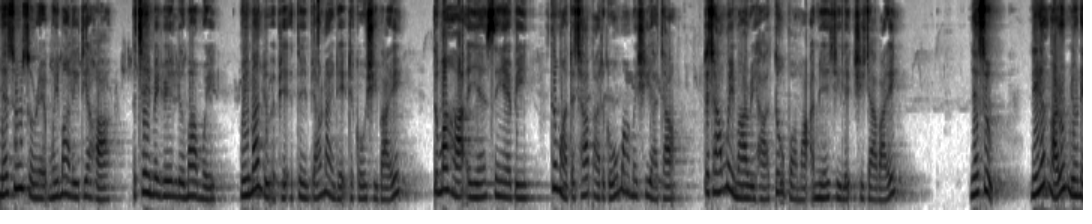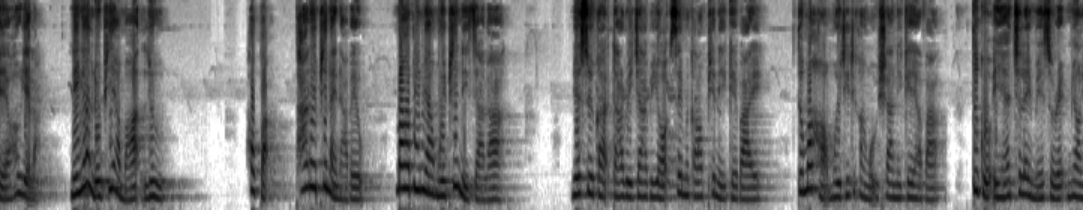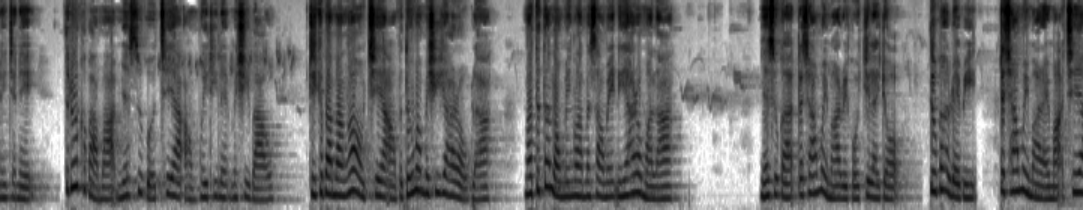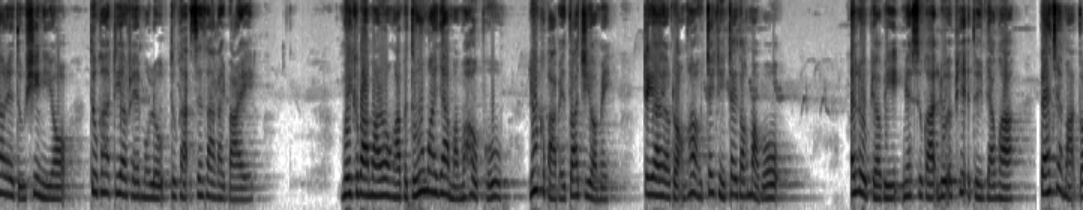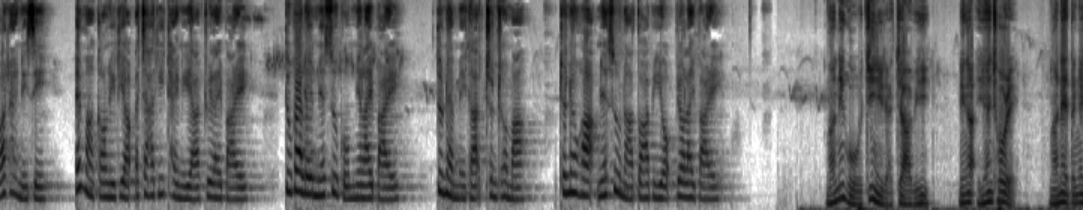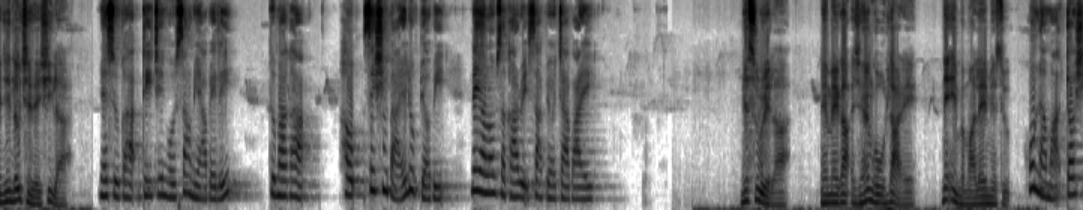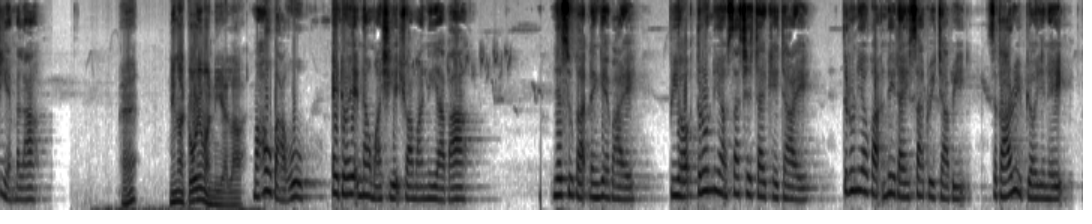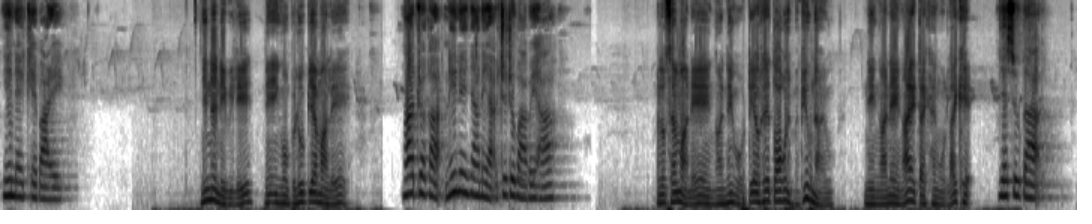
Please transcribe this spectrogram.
မျက်စုဆိုတဲ့မွေးမလေးတစ်ယောက်ဟာအချိန်မရွေးလူမမွေမွေးမလူအဖြစ်အသွင်ပြောင်းနိုင်တဲ့တကူရှိပါတယ်။သူမဟာအရင်ဆင်းရဲပြီးသူ့မှာတခြားဘာတကူမှမရှိရကြောင်းတခြားမွေးမတွေဟာသူ့အပေါ်မှာအမြဲရှိလိရှိကြပါတယ်။မျက်စုနေကငါတို့မျိုးနယ်ရဟုတ်ရဲ့လား။နေကလူဖြစ်ရမှာလူဟုတ်ပါဖားလေးဖြစ်နိုင်တာပဲ။မှားပြီးများမွေဖြစ်နေကြလား။မျက်စုကဒါရီကြပြီးတော့စိတ်မကောင်းဖြစ်နေခဲ့ပါတယ်။သူမဟာမွေထီးတစ်ကောင်ကိုရှာနေခဲ့ရပါ။သူ့ကိုအရန်ချစ်လိုက်မယ်ဆိုတဲ့မျှော်လင့်ချက်နဲ့ သူတို့ကဘာမှာမျက်စုကိုချစ်ရအောင်မွေထီးလည်းမရှိပါဘူး။ဒီကဘာမှာငါ့ကိုချစ်ရအောင်ဘယ်သူမှမရှိရတော့ဘူးလား။ငါတက်တက်လုံးမင်္ဂလာမဆောင်မနေရတော့မှလား။မျက်စုကတခြားမွေမားတွေကိုကြည့်လိုက်တော့သူကလွယ်ပြီးတခြားမွေမားတိုင်းမှာအချစ်ရတဲ့သူရှိနေတော့သူကတယောက်တည်းမလို့သူကစဉ်းစားလိုက်ပါတယ်။မွေကဘာမှာတော့ငါဘယ်သူမှရမှာမဟုတ်ဘူး။လူကဘာပဲသွားကြည့်ရမယ်။တရားရောက်တော့ငါ့ကိုကြိုက်ချင်ကြိုက်သွားမှာပေါ့။အဲ့လိုပြောပြီးမျက်စုကလူအဖြစ်အသွင်ပြောင်းကပန်းချံမှာသွားထိုင်နေစဉ် အဲ့မှာကောင်းလေးတယောက်အကြာကြီးထိုင်နေတာတွေ့လိုက်ပါတယ်။သူကလည်းမျက်စုကိုမြင်လိုက်ပါတယ်။သူ့နာမည်ကထွန်းထွန်းပါ။ထွန်းထွန်းကမျက်စုနာသွားပြီးတော့ပြောလိုက်ပါတယ်။ငါနဲ့ကိုကြည့်နေတာကြာပြီနင်ကအရန်ချောတယ်ငါနဲ့တငယ်ချင်းလှုပ်ချင်စေရှိလားမျက်စုကဒီအချင်းကိုစောင့်နေရပဲလေသူမကဟုတ်စိတ်ရှိပါတယ်လို့ပြောပြီးနှစ်ယောက်လုံးစကားတွေစပြောကြပါတယ်မျက်စုရလားနာမည်ကအရန်ကိုလှတယ်နေ့အိမ်ပမာလဲမျက်စုဟိုနာမှာတောရှိရမလားဟမ် နင်ကတောထဲမှာနေရလားမဟုတ်ပါဘူးအဲ့တော့ရဲ့အနောက်မှာရှိတဲ့ရွာမှာနေရပါမျက်စုကတင်ခဲ့ပါတယ်ပြီးတော့သူတို့နှစ်ယောက်စချစ်ကြိုက်ခဲ့ကြတယ်သူတို့နှစ်ယောက်ကအနေ့တိုင်းစတွေ့ကြပြီးစကားတွေပြောရင်းနဲ့ညင်းနေခဲ့ပါတယ်ညနေနေပြီလေနင်အိမ်ကိုဘလို့ပြတ်မှလဲငါအတွက်ကနေ့နေ့ညနေကအတူတူပါပဲဟာမလို့ဆမ်းပါနဲ့ငါနင်ကိုတယောက်တည်းသွားခွင့်မပြုတ်နိုင်ဘူးနင်ငါနဲ့ငါရဲ့တိုက်ခန်းကိုလိုက်ခဲ့မျက်စုက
